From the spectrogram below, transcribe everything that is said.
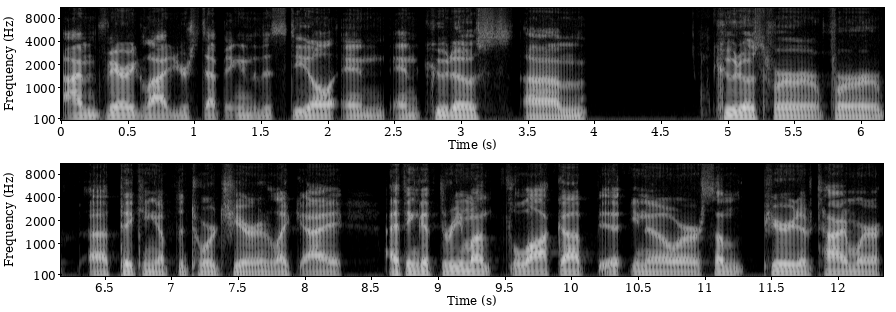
I'm very glad you're stepping into this deal, and and kudos, um, kudos for for uh, picking up the torch here. Like I, I think a three month lockup, you know, or some period of time where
